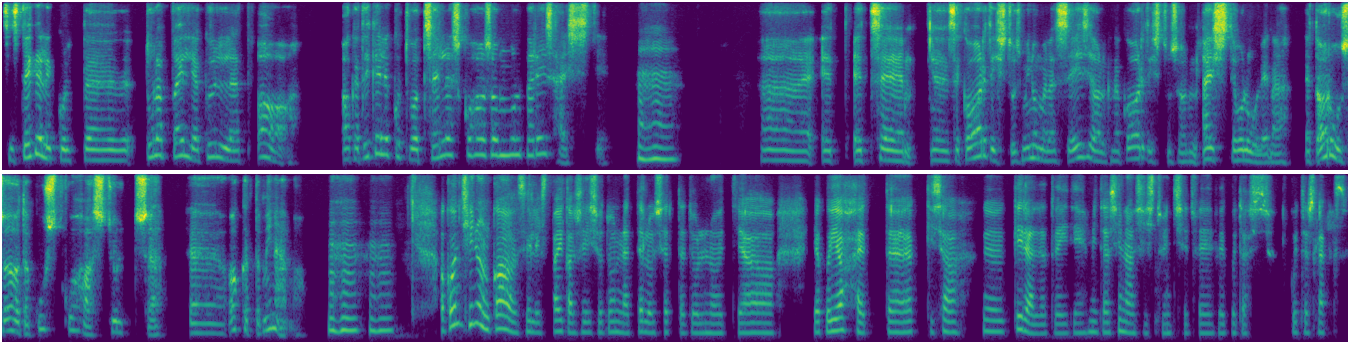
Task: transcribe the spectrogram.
siis tegelikult äh, tuleb välja küll, et aa, aga tegelikult vot selles kohas on mul päris hästi mm. -hmm et, et see, see kaardistus, minu meelest see esialgne kaardistus on hästi oluline, et aru saada, kust kohast üldse äh, hakata minema mm. -hmm. aga on sinul ka sellist paigalseisutunnet elus ette tulnud ja, ja kui jah, et äh, äkki sa äh, kirjeldad veidi, mida sina siis tundsid või, või kuidas, kuidas läks?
